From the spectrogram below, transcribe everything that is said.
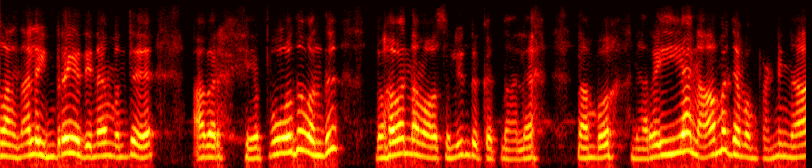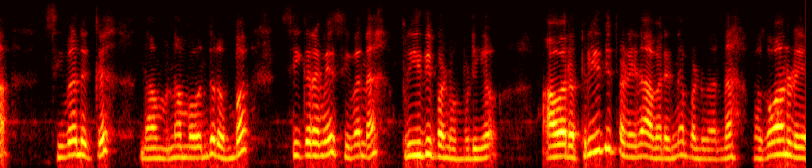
ஸோ அதனால இன்றைய தினம் வந்து அவர் எப்போதும் வந்து பகவான் நம்ம சொல்லிட்டு இருக்கிறதுனால நம்ம நிறைய நாம ஜபம் பண்ணினா சிவனுக்கு நம் நம்ம வந்து ரொம்ப சீக்கிரமே சிவனை பிரீதி பண்ண முடியும். அவரை பிரீதி பண்ணினா அவர் என்ன பண்ணுவார்னா பகவானுடைய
